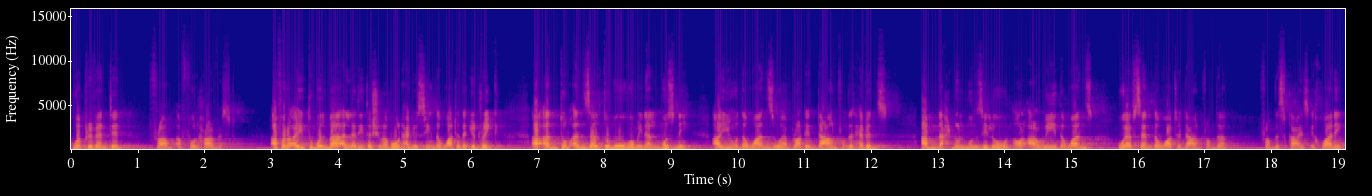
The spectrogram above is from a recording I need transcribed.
who are prevented from a full harvest. أَفَرَأَيْتُمُ الْمَاءَ الَّذِي تَشْرَبُونَ Have you seen the water that you drink? أَأَنْتُمْ أَنزَلْتُمُوهُ مِنَ الْمُزْنِ Are you the ones who have brought it down from the heavens? أَمْ نَحْنُ الْمُنزِلُونَ Or are we the ones who have sent the water down from the, from the skies? Ikhwani,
